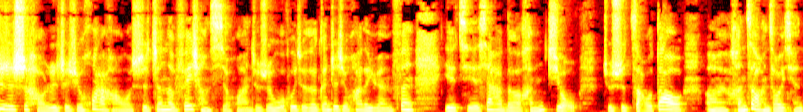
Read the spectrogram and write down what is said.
日日是好日”这句话哈，我是真的非常喜欢。就是我会觉得跟这句话的缘分也结下的很久，就是早到嗯很早很早以前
